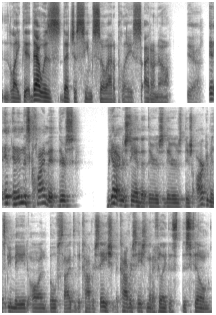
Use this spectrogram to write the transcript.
like that was that just seemed so out of place. I don't know. Yeah, and, and and in this climate, there's we got to understand that there's there's there's arguments be made on both sides of the conversation. The conversation that I feel like this this film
